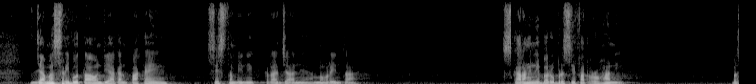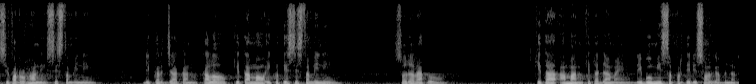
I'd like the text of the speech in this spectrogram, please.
Zaman seribu tahun dia akan pakai sistem ini kerajaannya, memerintah. Sekarang ini baru bersifat rohani. Bersifat rohani sistem ini dikerjakan. Kalau kita mau ikuti sistem ini, saudaraku, kita aman, kita damai. Di bumi seperti di sorga benar.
